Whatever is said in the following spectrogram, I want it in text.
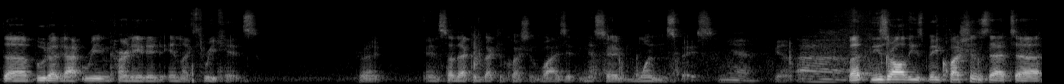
the Buddha got reincarnated in like three kids, right? And so that goes back to the question: Why is it necessarily one space? Yeah. Yeah. Uh, But these are all these big questions that uh,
